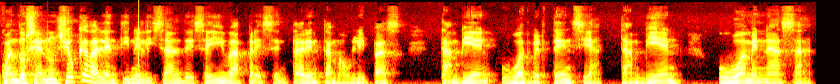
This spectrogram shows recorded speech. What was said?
Cuando se anunció que Valentín Elizalde se iba a presentar en Tamaulipas, también hubo advertencia, también hubo amenaza,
